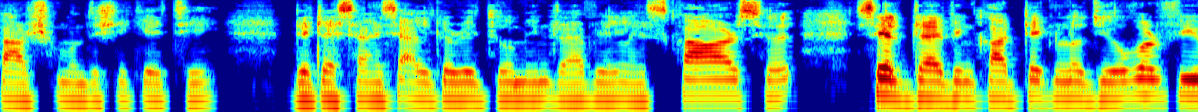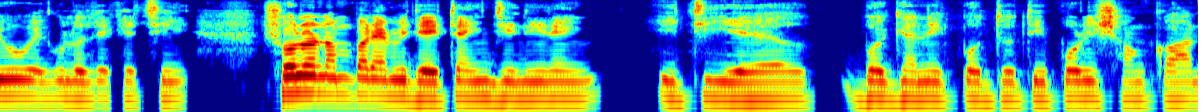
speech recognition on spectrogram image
কার সম্বন্ধে শিখেছি data science algorithm in driverless car, self driving car technology overview এগুলো দেখেছি। ১৬ নম্বরে আমি ডেটা ইঞ্জিনিয়ারিং, ইটিএল, বৈজ্ঞানিক পদ্ধতি, পরিসংখ্যান,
